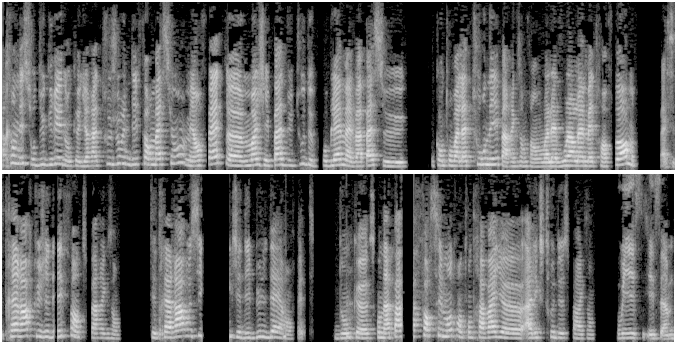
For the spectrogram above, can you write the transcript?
après, on est sur du grès, donc il y aura toujours une déformation, mais en fait, euh, moi, j'ai pas du tout de problème. Elle va pas se. Quand on va la tourner, par exemple, on va la, vouloir la mettre en forme, bah, c'est très rare que j'ai des fentes, par exemple. C'est très rare aussi que j'ai des bulles d'air, en fait. Donc, euh, ce qu'on n'a pas forcément quand on travaille euh, à l'extrudeuse, par exemple. Oui, et c'est un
